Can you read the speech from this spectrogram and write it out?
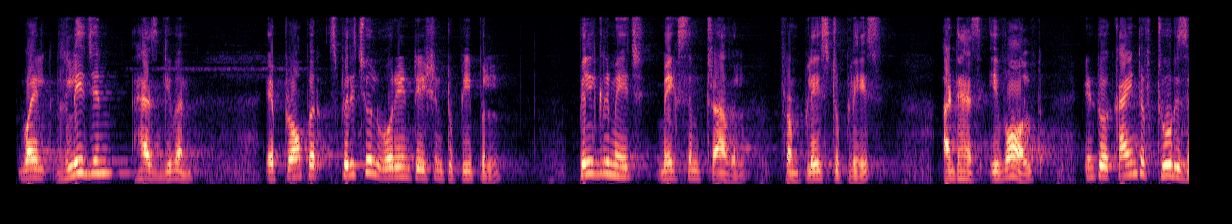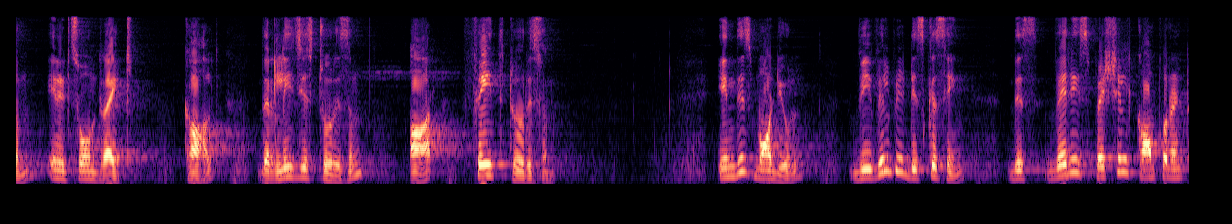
While religion has given a proper spiritual orientation to people, pilgrimage makes them travel from place to place and has evolved into a kind of tourism in its own right called the religious tourism or faith tourism. In this module, we will be discussing this very special component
